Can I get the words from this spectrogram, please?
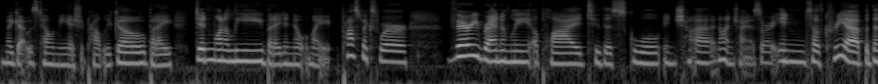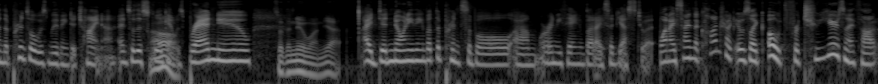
My gut was telling me I should probably go, but I didn't want to leave, but I didn't know what my prospects were. Very randomly applied to this school in China, uh, not in China, sorry, in South Korea, but then the principal was moving to China. And so the school Oh. again was brand new. So the new one. Yeah. I didn't know anything about the principal um, or anything, but I said yes to it. When I signed the contract, it was like, oh, for two years. And I thought,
